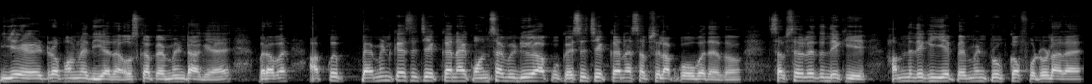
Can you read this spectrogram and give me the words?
ये एड्रॉप हमने दिया था, उसका पेमेंट आ गया है, बराबर। आपको पेमेंट कैसे चेक करना है, कौन सा वीडियो है, आपको कैसे चेक करना है, सबसे पहले आपको वो बताता हूँ। सबसे पहले तो देखिए, हमने देखिए ये पेमेंट प्रूफ का फ़ोटो डाला है,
